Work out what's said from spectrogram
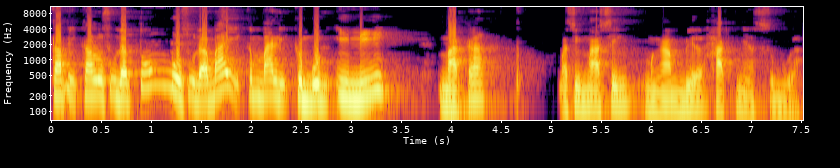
Tapi kalau sudah tumbuh, sudah baik kembali kebun ini, maka masing-masing mengambil haknya semula.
